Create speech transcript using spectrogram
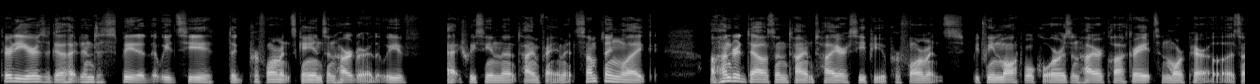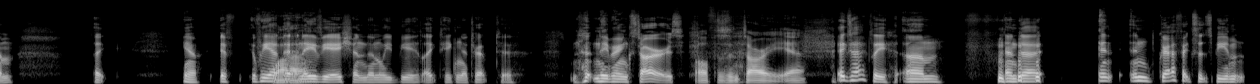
30 years ago had anticipated that we'd see the performance gains in hardware that we've actually seen in that time frame. It's something like 100,000 times higher CPU performance between multiple cores and higher clock rates and more parallelism. Like, you know, if if we had that in aviation, then we'd be like taking a trip to neighboring stars. Alpha Centauri, yeah. Exactly. Um, and uh, in in graphics, it's been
